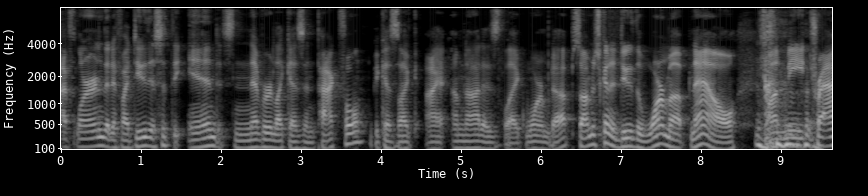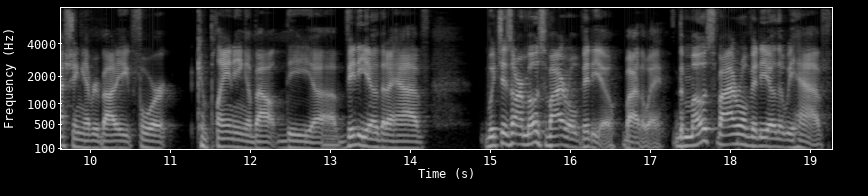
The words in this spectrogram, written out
I've learned that if I do this at the end, it's never like as impactful because like I, I'm not as like warmed up. So I'm just gonna do the warm up now on me trashing everybody for complaining about the uh, video that I have, which is our most viral video, by the way. The most viral video that we have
